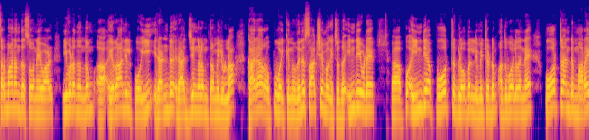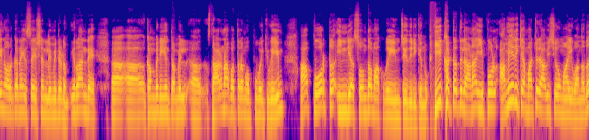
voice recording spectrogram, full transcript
സർബാനന്ദ സോനോവാൾ ഇവിടെ നിന്നും ഇറാനിൽ പോയി രണ്ട് രാജ്യങ്ങളും തമ്മിലുള്ള കരാർ ഒപ്പുവയ്ക്കുന്നതിന് സാക്ഷ്യം വഹിച്ചത് ഇന്ത്യയുടെ ഇന്ത്യ പോർട്ട് ഗ്ലോബൽ ലിമിറ്റഡും അതുപോലെ തന്നെ പോർട്ട് ആൻഡ് മറൈൻ ഓർഗനൈസേഷൻ ലിമിറ്റഡും ഇറാന്റെ കമ്പനിയും തമ്മിൽ ധാരണാപത്രം ഒപ്പുവയ്ക്കുകയും ആ പോർട്ട് ഇന്ത്യ സ്വന്തമാക്കുകയും ചെയ്തിരിക്കുന്നു. ഈ ഘട്ടത്തിലാണ് ഇപ്പോൾ അമേരിക്ക മറ്റൊരാവശ്യവുമായി വന്നത്.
